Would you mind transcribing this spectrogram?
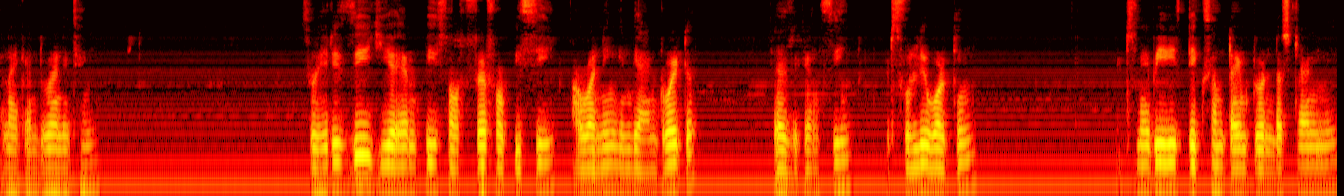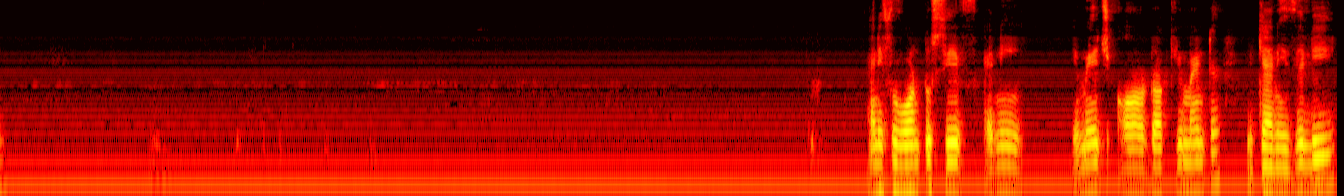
And I can do anything so here is the GIMP software for PC running in the Android. So as you can see it's fully working. It's maybe take some time to understand me. And if you want to save any image or document you can easily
